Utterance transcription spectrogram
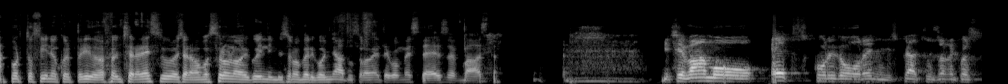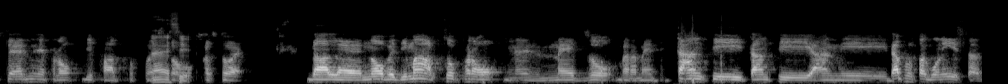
a Portofino in quel periodo non c'era nessuno, c'eravamo solo noi, quindi mi sono vergognato solamente con me stesso e basta. Dicevamo ex corridore, mi dispiace usare questo termine, però di fatto questo, eh sì. questo è. Dal 9 di marzo, però nel mezzo veramente tanti, tanti anni da protagonista.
